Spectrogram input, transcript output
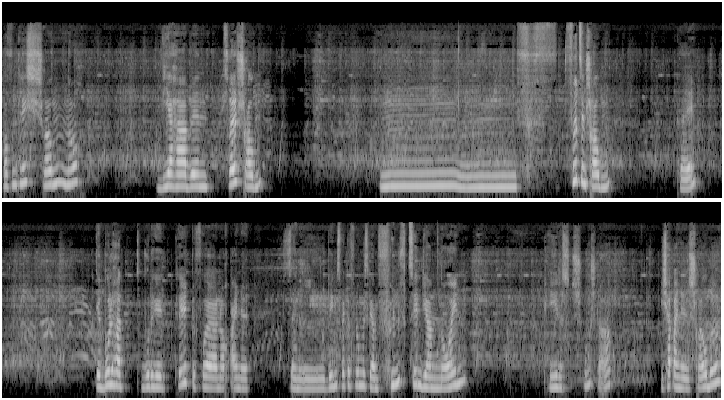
hoffentlich Schrauben noch. Wir haben 12 Schrauben. 14 hm, Schrauben. Okay. Der Bull hat, wurde gekillt, bevor er noch eine seine Dings weggeflogen ist. Wir haben 15, die haben 9. Okay, das ist schon stark. Ich habe eine Schraube.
